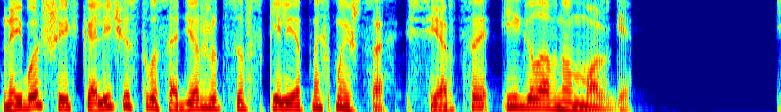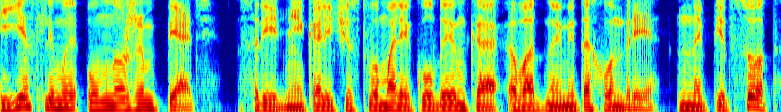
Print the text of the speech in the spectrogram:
Наибольшее их количество содержится в скелетных мышцах, сердце и головном мозге. Если мы умножим 5, среднее количество молекул ДНК в одной митохондрии, на 500,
